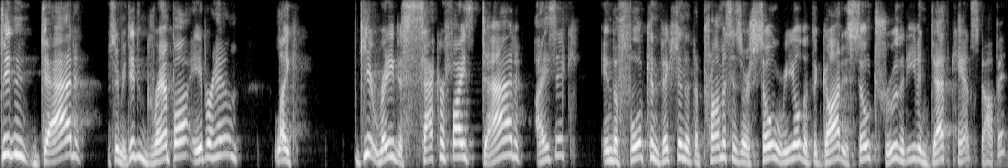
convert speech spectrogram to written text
didn't dad, excuse me, didn't grandpa Abraham like get ready to sacrifice dad Isaac in the full conviction that the promises are so real, that the God is so true that even death can't stop it?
